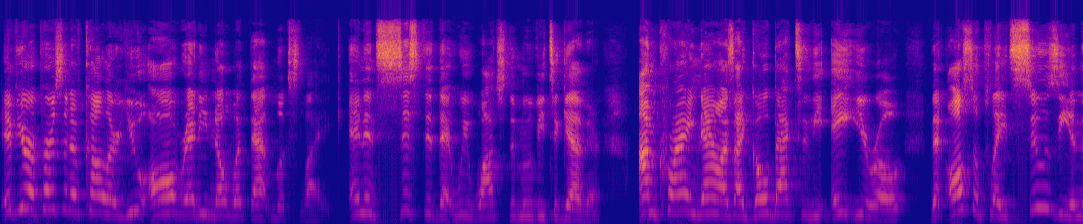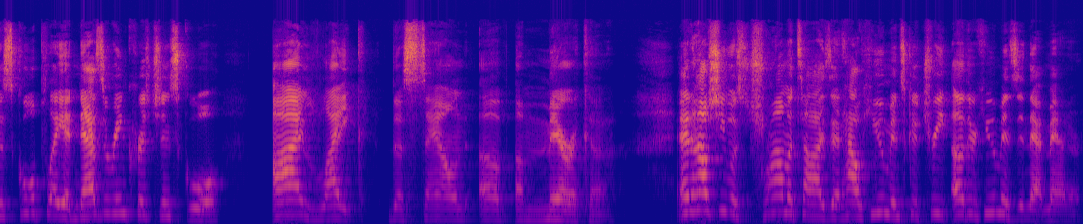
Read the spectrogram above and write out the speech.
If you're a person of color, you already know what that looks like and insisted that we watch the movie together. I'm crying now as I go back to the 8-year-old that also played Susie in the school play at Nazarene Christian School. I like the sound of America and how she was traumatized at how humans could treat other humans in that manner.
